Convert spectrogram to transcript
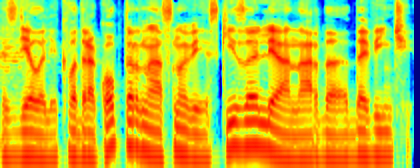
Сделали квадрокоптер на основе эскиза Леонардо да Винчи.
